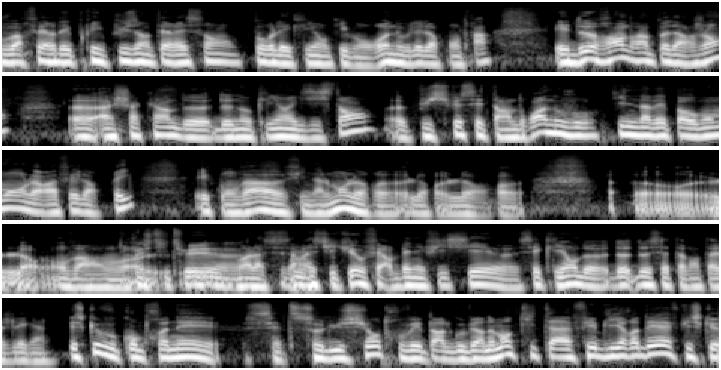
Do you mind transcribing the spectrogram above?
pouvoir faire des prix plus intéressants pour les clients qui vont renouveler leur contrat et de rendre un peu d'argent euh, à chacun de, nos clients existants, euh, puisque c'est un droit nouveau qu'ils n'avaient pas au moment où on leur a fait leur prix et qu'on va euh, finalement leur, leur, leur, on va restituer, voilà, c'est ça, restituer ou faire bénéficier ces clients de, de, de cet avantage légal. Est-ce que vous comprenez cette solution trouvée par le gouvernement, quitte à affaiblir EDF, puisque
